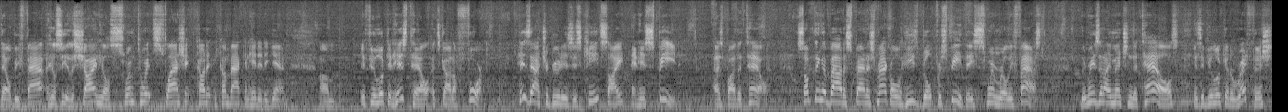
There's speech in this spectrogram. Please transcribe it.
they'll be fat. He'll see the shine. He'll swim to it, slash it, cut it, and come back and hit it again. Um, if you look at his tail, it's got a fork. His attribute is his keen sight and his speed, as by the tail. Something about a Spanish mackerel, he's built for speed. They swim really fast. The reason I mentioned the tails is if you look at a redfish,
